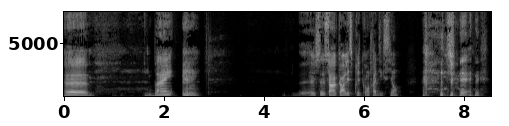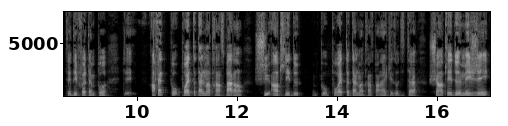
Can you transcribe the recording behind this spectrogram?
Euh, Ben, c'est encore l'esprit de contradiction. tu sais, des fois, t'aimes pas. En fait, pour, pour être totalement transparent, je suis entre les deux. Pour, pour être totalement transparent avec les auditeurs, je suis entre les deux, mais j'ai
